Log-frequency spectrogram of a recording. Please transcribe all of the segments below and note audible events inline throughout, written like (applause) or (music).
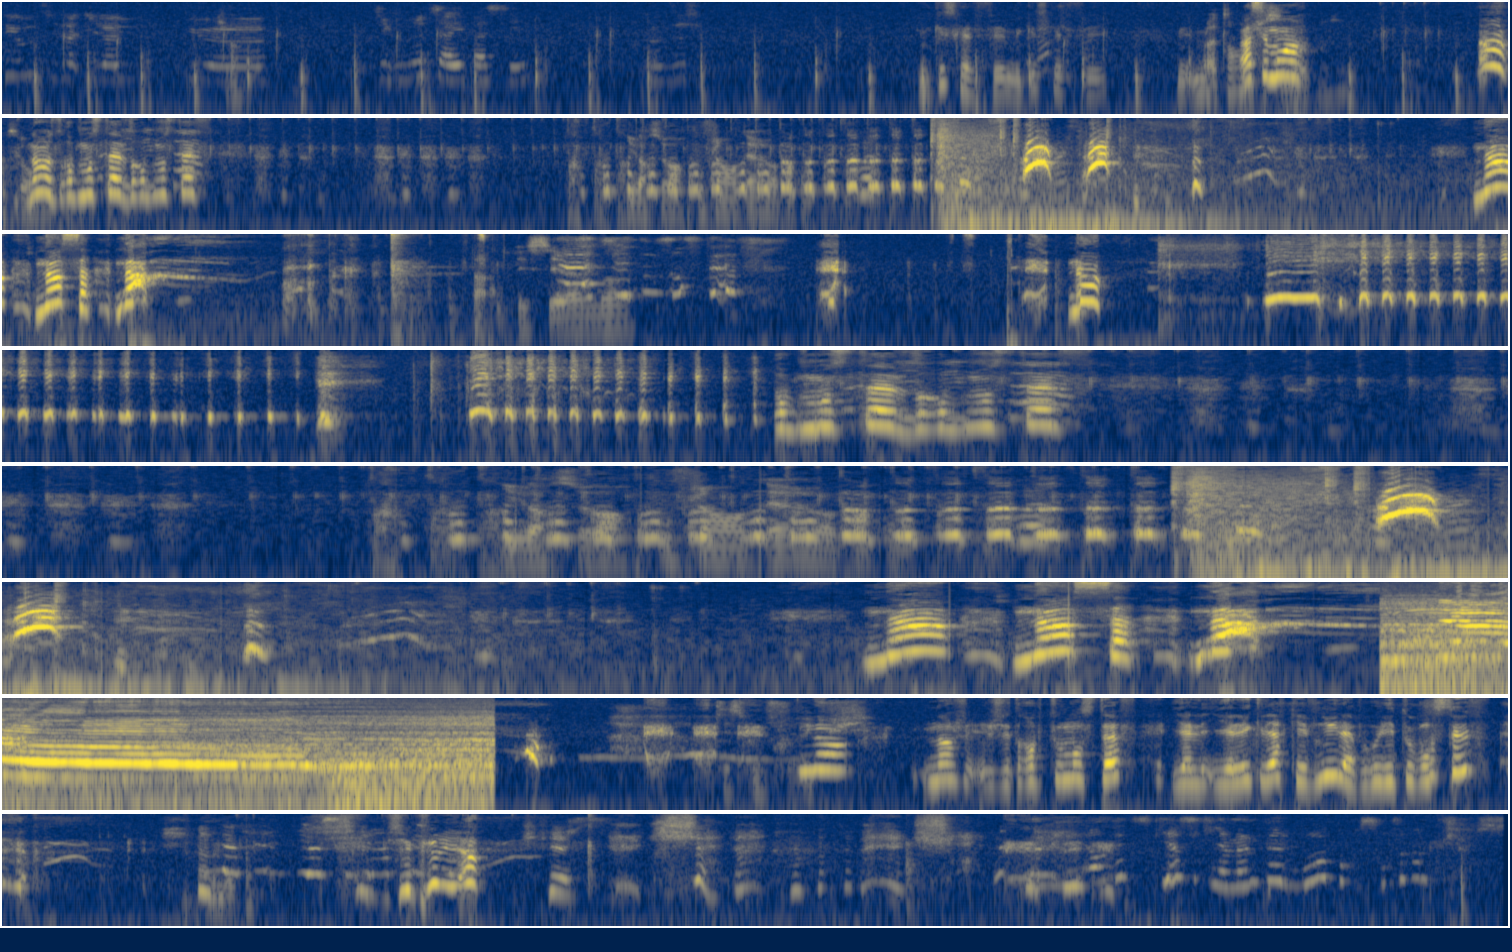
Théo, il a, il a eu... Euh... J'ai cru que ça allait passer. Vas-y. Mais qu'est-ce qu'elle fait? Mais qu'est-ce qu'elle fait? Mais, mais- Attends. Ah, c'est je sais moi la poser. Ah C'est bon. Non, drop mon stuff, drop mon stuff Trop, trop, trop, Il va trop, recevoir trop, complémentaire, trop, il va trop, pas trop, trop, trop, trop, trop, trop. Non, non, ça, non Ah. Non Drop mon stuff, drop mon stuff Non Non, ça Non Non. lui Non, j'ai drop tout mon stuff. Il y a l- il y a l'éclair qui est venu, il a brûlé tout mon stuff. (laughs) J'ai plus rien. Et (laughs) en fait, ce qu'il y a, c'est qu'il a même pas de bois.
